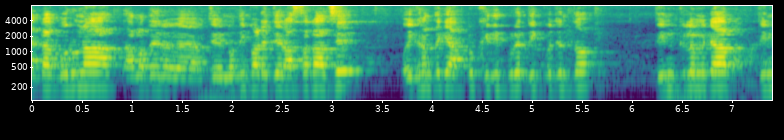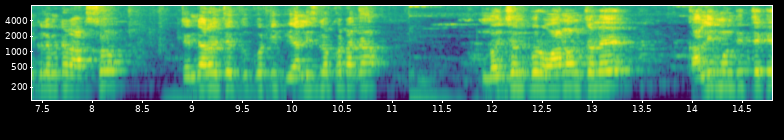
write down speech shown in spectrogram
একটা বরুণা, আমাদের যে নদী পাড়ের যে রাস্তাটা আছে, ওইখান থেকে আপ টু খিদিরপুরের দিক পর্যন্ত। তিন কিলোমিটার তিন কিলোমিটার আটশো টেন্ডার হয়েছে, দু কোটি বিয়াল্লিশ লক্ষ টাকা। নৈচনপুর ওয়ান অঞ্চলে কালী মন্দির থেকে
